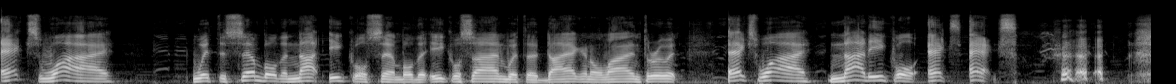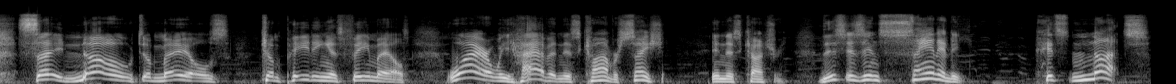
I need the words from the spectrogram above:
X Y with the symbol, the not equal symbol, the equal sign with a diagonal line through it. XY not equal XX. Say no to males competing as females. Why are we having this conversation in this country? This is insanity. It's nuts.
